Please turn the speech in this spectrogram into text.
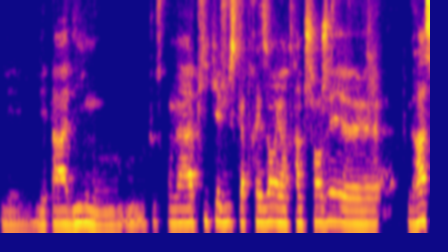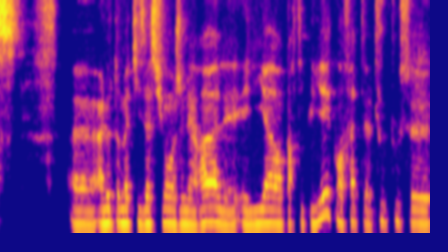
les, paradigmes ou, tout ce qu'on a appliqué jusqu'à présent est en train de changer euh, grâce euh, à l'automatisation en général et, l'IA en particulier, qu'en fait, tout, tout ce,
